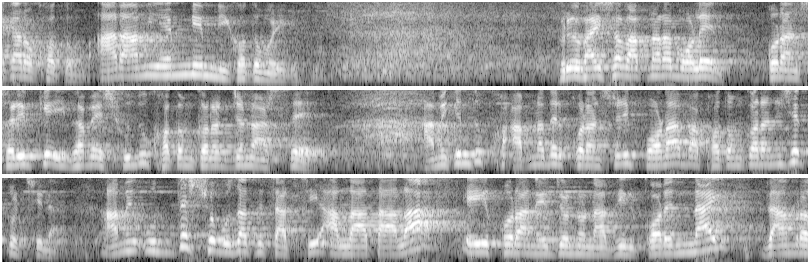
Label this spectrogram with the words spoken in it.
এগারো খতম, আর আমি এমনি এমনি খতম হয়ে গেছি। প্রিয় ভাই সব আপনারা বলেন, কোরআন শরীফকে এইভাবে শুধু খতম করার জন্য আসছে? আমি কিন্তু আপনাদের কোরআন শরীফ পড়া বা খতম করা নিষেধ করছি না। আমি উদ্দেশ্য বোঝাতে চাচ্ছি, আল্লাহ তাআলা এই কোরআনের জন্য নাজিল করেন নাই যে আমরা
